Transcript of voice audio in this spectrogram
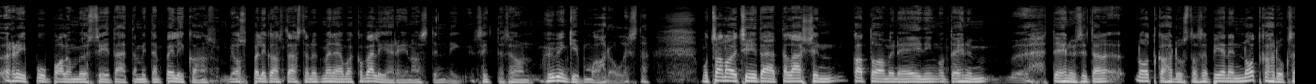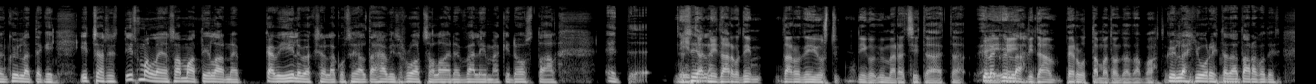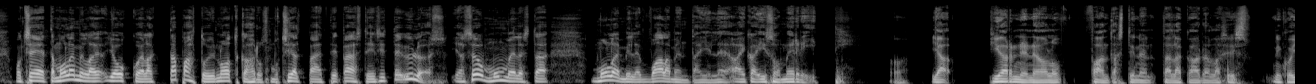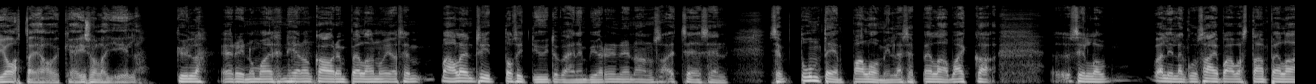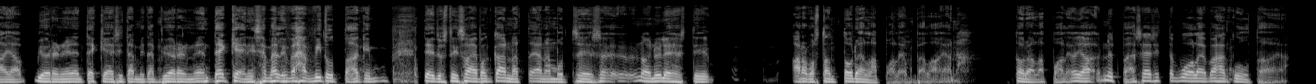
riippuu paljon myös siitä, että miten pelikans, jos pelikans tästä nyt menee vaikka välieriin asti, niin sitten se on hyvinkin mahdollista. Mutta sanoit siitä, että Lashin katoaminen ei niin tehnyt, tehnyt sitä notkahdusta. Se pienen notkahduksen kyllä teki. Itse asiassa tismalleen sama tilanne kävi Ilveksellä, kun sieltä hävisi ruotsalainen välimäki Dostal. että niin, siellä... niin tarkoitin, tarkoitin just, niin kuin ymmärrät sitä, että kyllä, ei, kyllä. ei mitään peruuttamatonta tapahtunut. Kyllä, juuri mm. tätä tarkoitit. Mutta se, että molemmilla joukkoilla tapahtui notkahdus, mutta sieltä päätti, päästiin sitten ylös. Ja se on mun mielestä molemmille valmentajille aika iso meriitti. Oh. Ja Björninen on ollut fantastinen tällä kaudella, siis niin kuin johtaja oikein isolla jillä. Kyllä, erinomaisen hienon kauden pelannut ja sen, mä olen siitä tosi tyytyväinen. Björninen ansaitsee sen, se tunteen palo, millä se pelaa, vaikka silloin välillä kun Saipaa vastaan pelaa ja Björninen tekee sitä, mitä Björninen tekee, niin se väli vähän vituttaakin tietysti Saipan kannattajana, mutta siis noin yleisesti arvostan todella paljon pelaajana. Todella paljon. Ja nyt pääsee sitten vuoleen vähän kultaa ja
